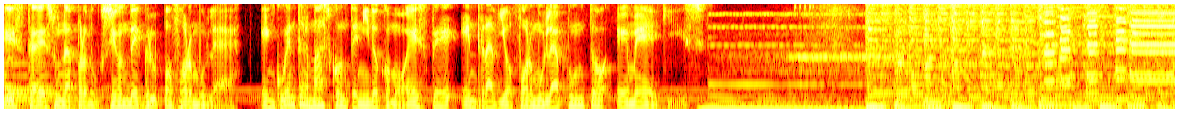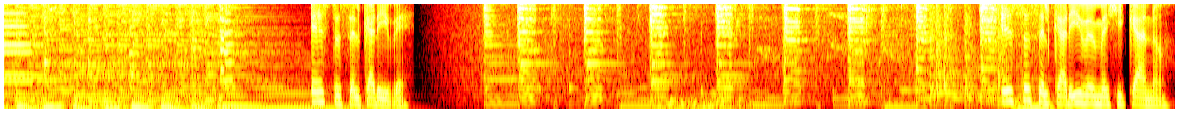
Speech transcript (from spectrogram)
Esta es una producción de Grupo Fórmula. Encuentra más contenido como este en radioformula.mx. Este es el Caribe. Este es el Caribe mexicano.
